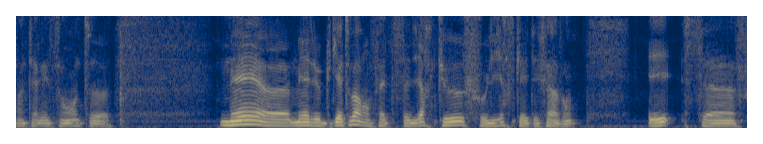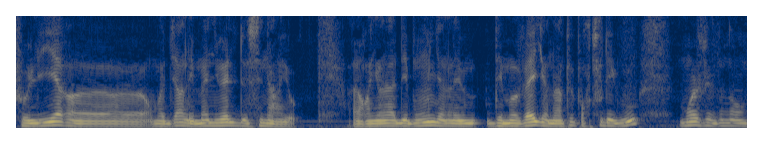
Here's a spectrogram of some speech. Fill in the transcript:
intéressante, mais elle est obligatoire en fait. C'est-à-dire que faut lire ce qui a été fait avant et ça faut lire, on va dire les manuels de scénario. Alors il y en a des bons, il y en a des mauvais, il y en a un peu pour tous les goûts. Moi je vais vous en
